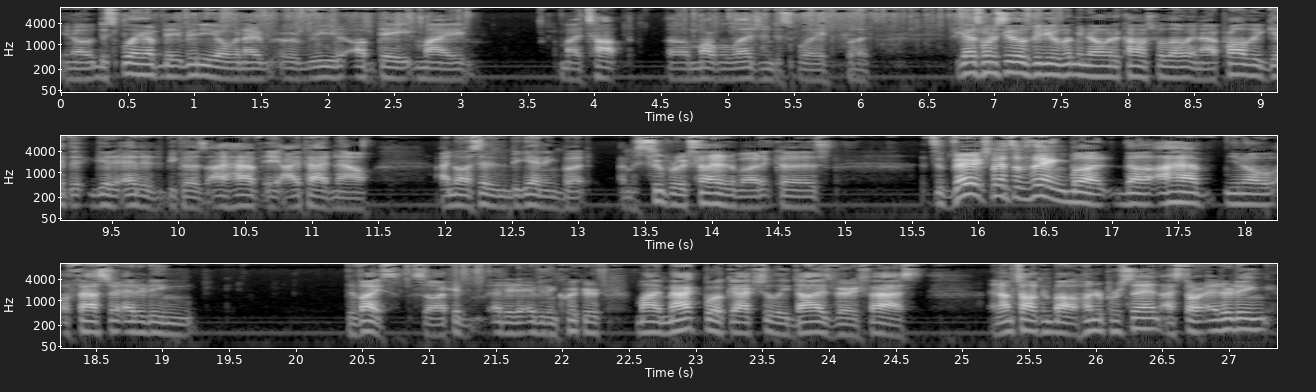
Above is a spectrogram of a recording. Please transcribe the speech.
you know, display update video and I re-update my my top uh, Marvel Legend display. But if you guys want to see those videos, let me know in the comments below, and I'll probably get it, get it edited because I have a iPad now. I know I said it in the beginning, but I'm super excited about it because it's a very expensive thing, but the, I have, you know, a faster editing device, so I could edit everything quicker. My MacBook actually dies very fast, and I'm talking about 100%. I start editing,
